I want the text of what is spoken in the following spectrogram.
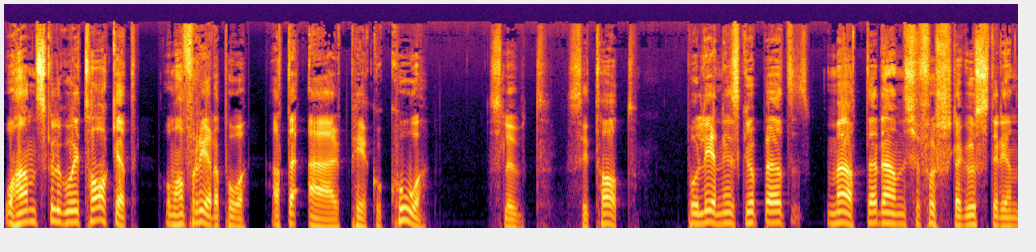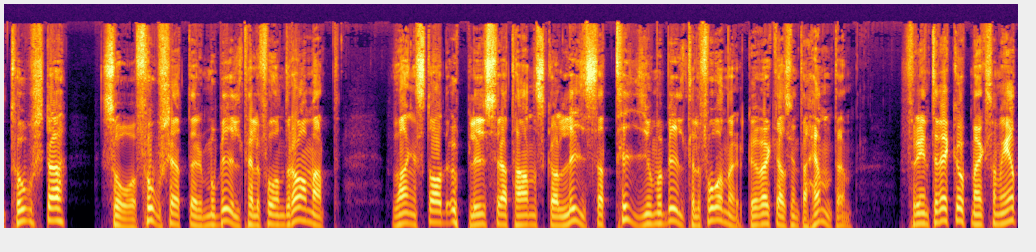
och han skulle gå i taket om han får reda på att det är PKK. Slut citat. På ledningsgruppens möte den 21 augusti, det är en torsdag, så fortsätter mobiltelefondramat. Wangstad upplyser att han ska lisa tio mobiltelefoner. Det verkar alltså inte ha hänt än. För att inte väcka uppmärksamhet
